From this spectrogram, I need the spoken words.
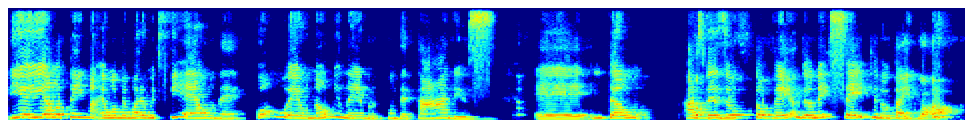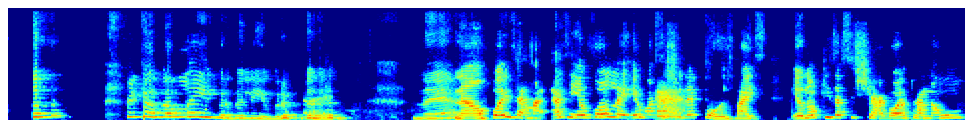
E aí ela tem uma, é uma memória muito fiel, né? Como eu não me lembro com detalhes, é, então às vezes eu tô vendo, eu nem sei que não tá igual. Porque eu não lembro do livro. É. né? Não, pois é, mas assim, eu vou ler, eu vou assistir depois, mas eu não quis assistir agora para não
